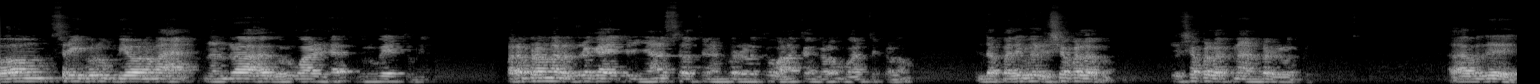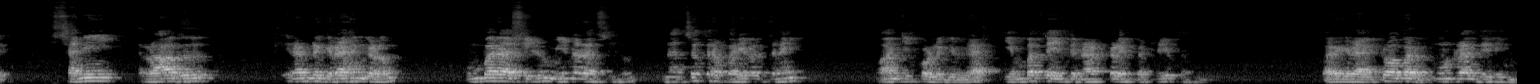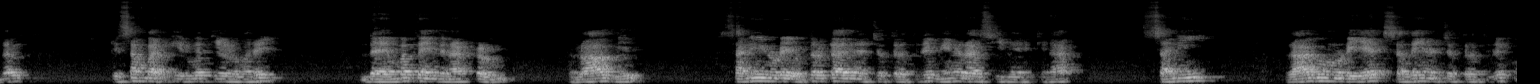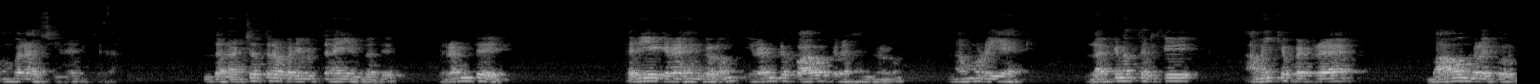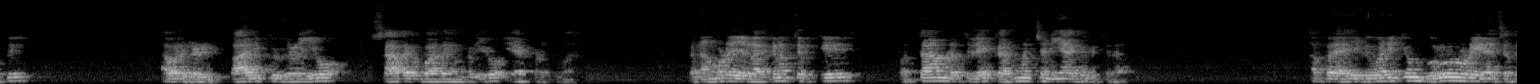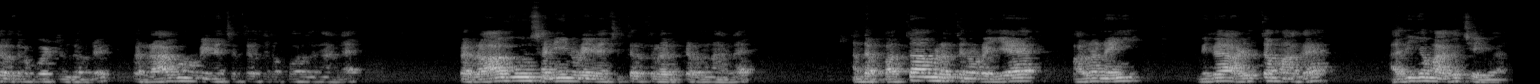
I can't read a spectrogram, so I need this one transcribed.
ஓம் ஸ்ரீ குருப்பியோ நம நன்றாக குருவாழ்க குருவே துணை. பரபிரம்ம ருத்ரகாயத்ரி ஞானஸ்தலத்து நண்பர்களுக்கு வணக்கங்களும் வாழ்த்துக்களும். இந்த பதிவு ரிஷபலகம் ரிஷபலக்ன நண்பர்களுக்கு. அதாவது சனி ராகு இரண்டு கிரகங்களும் கும்பராசியிலும் மீனராசியிலும் நட்சத்திர பரிவர்த்தனை வாங்கிக் கொள்ளுகின்ற எண்பத்தைந்து நாட்களை பற்றிய பதிவு. வருகிற அக்டோபர் மூன்றாம் தேதி முதல் டிசம்பர் இருபத்தி ஏழு வரை இந்த எண்பத்தைந்து நாட்களும் ராகு சனியினுடைய உத்திரட்டாதி நட்சத்திரத்திலே மீனராசியில் இருக்கிறார். சனி ராகுவினுடைய சதய நட்சத்திரத்திலே கும்பராசியில் இருக்கிறார். இந்த நட்சத்திர பரிவர்த்தனை என்பது இரண்டு பெரிய கிரகங்களும் இரண்டு பாவ கிரகங்களும் நம்முடைய லக்னத்திற்கு அமைக்கப்பெற்ற பாவங்களை பொறுத்து அவர்கள் பாதிப்புகளையோ சாதக பாதகங்களையோ ஏற்படுத்துவார் இப்போ நம்முடைய லக்னத்திற்கு பத்தாம் இடத்திலே கர்மச்சனியாக இருக்கிறார். அப்போ இது வரைக்கும் குருவனுடைய நட்சத்திரத்தில் போயிட்டு இருந்தவர் இப்போ ராகுனுடைய நட்சத்திரத்தில் போகிறதுனால இப்போ ராகு சனியினுடைய நட்சத்திரத்தில் இருக்கிறதுனால அந்த பத்தாம் இடத்தினுடைய பலனை மிக அழுத்தமாக அதிகமாக செய்வார்.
